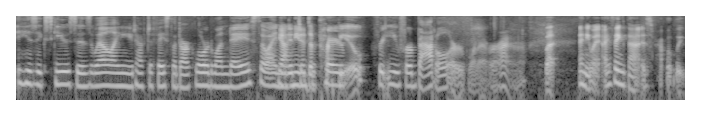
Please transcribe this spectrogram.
his excuse is, well, I knew you'd have to face the Dark Lord one day, so I Yeah, I needed, needed to to prep prepare you. for you for battle or whatever. I don't know. But anyway, I think that is probably,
